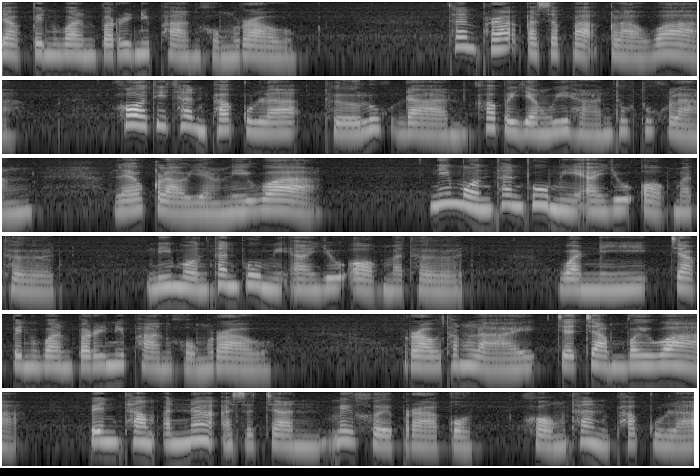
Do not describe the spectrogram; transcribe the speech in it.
จะเป็นวันปรินิพานของเรา ท่านพระกัสปะกล่าวว่า ข้อที่ท่านพักุละถือลูกดานเข้าไปยังวิหารทุกๆหลัง แล้วกล่าวอย่างนี้ว่า นิมนต์ท่านผู้มีอายุออกมาเถิด นิมนต์ท่านผู้มีอายุออกมาเถิด วันนี้จะเป็นวันปรินิพานของเรา เราทั้งหลายจะจำไว้ว่า เป็นธรรมอันน่าอัศจรรย์ไม่เคยปรากฏของท่านพักุละ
